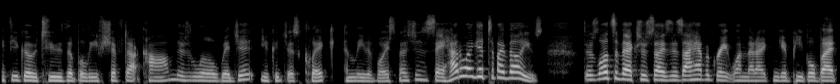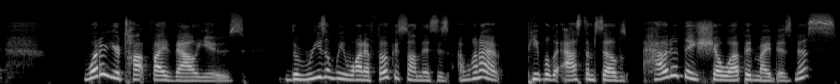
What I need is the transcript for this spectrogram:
If you go to thebeliefshift.com, there's a little widget. You could just click and leave a voice message and say, How do I get to my values? There's lots of exercises. I have a great one that I can give people, but what are your top five values? The reason we want to focus on this is I want to people to ask themselves, how did they show up in my business?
